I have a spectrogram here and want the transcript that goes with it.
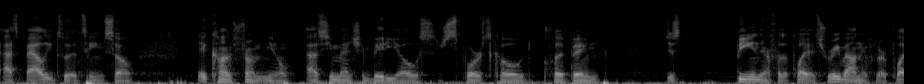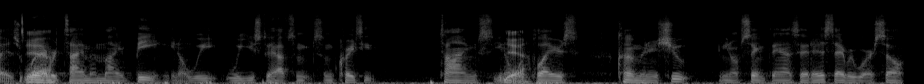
as value to the team? So, it comes from you know as you mentioned videos sports code clipping just being there for the players rebounding for their players Yeah. whatever time it might be you know we we used to have some some crazy times you know Yeah. where players come in and shoot you know same thing as it is everywhere so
